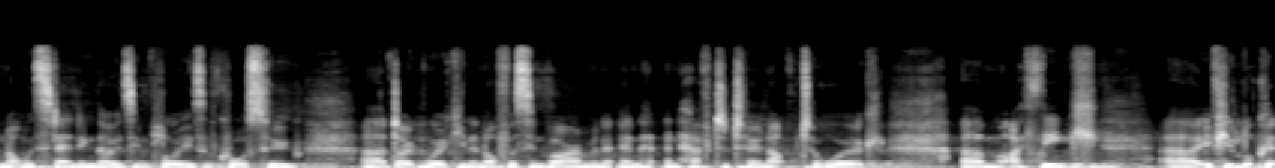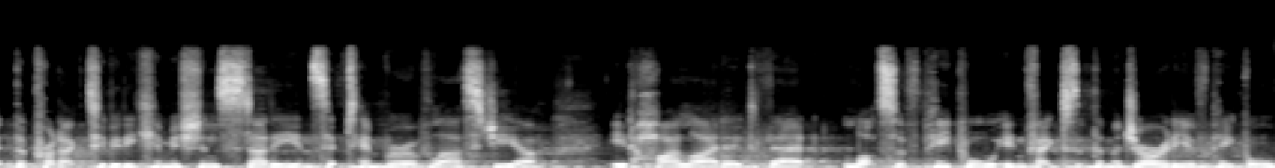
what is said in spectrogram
notwithstanding those employees, of course, who uh, don't work in an office environment and, and have to turn up to work. Um, I think uh, if you look at the Productivity Commission study in September of last year, it highlighted that lots of people, in fact, the majority of people,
